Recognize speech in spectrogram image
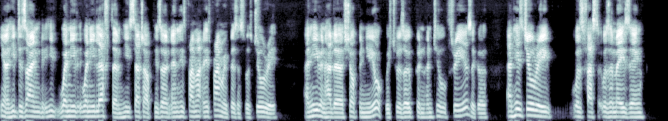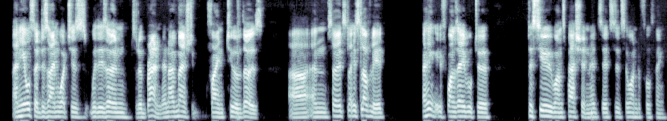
You know, he designed he when he when he left them, he set up his own, and his primary his primary business was jewelry, and he even had a shop in New York, which was open until three years ago. And his jewelry was fast, was amazing, and he also designed watches with his own sort of brand. And I've managed to find two of those, uh, and so it's it's lovely. I think if one's able to pursue one's passion, it's it's it's a wonderful thing.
